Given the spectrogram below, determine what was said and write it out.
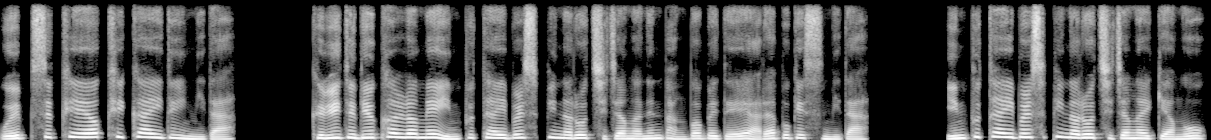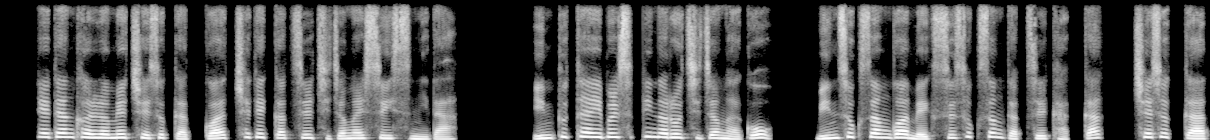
WebSquare Quick Guide입니다. Grid View column의 input type을 spinner로 지정하는 방법에 대해 알아보겠습니다. input type을 spinner로 지정할 경우 해당 column의 최소값과 최대값을 지정할 수 있습니다. input type을 spinner로 지정하고 min 속성과 max 속성 값을 각각 최소값,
